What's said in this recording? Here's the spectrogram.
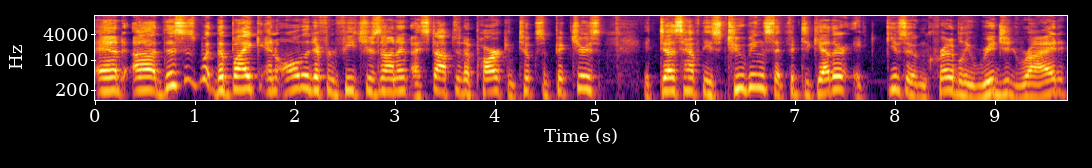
And uh, this is what the bike and all the different features on it. I stopped at a park and took some pictures. It does have these tubings that fit together. It gives an incredibly rigid ride.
